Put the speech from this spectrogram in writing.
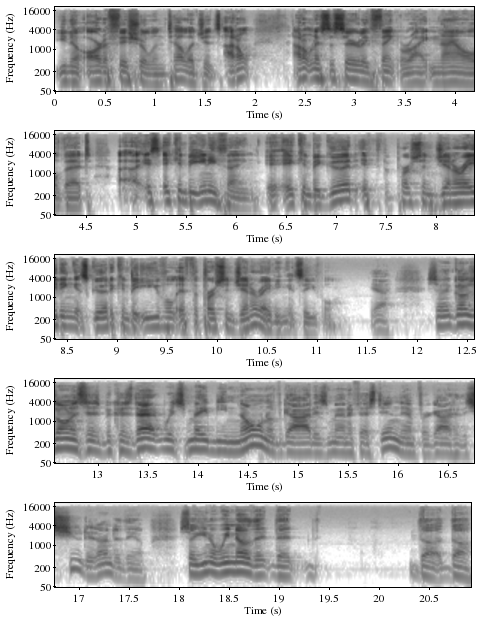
you know, artificial intelligence. I don't I don't necessarily think right now that uh, it can be anything. It, it can be good if the person generating it's good. It can be evil if the person generating it's evil. Yeah. So it goes on and says, because that which may be known of God is manifest in them, for God hath shewed it unto them. So you know we know that that the the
